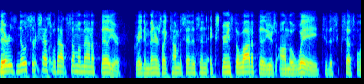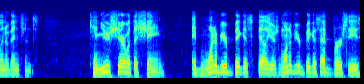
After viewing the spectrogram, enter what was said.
There is no success without some amount of failure. Great inventors like Thomas Edison experienced a lot of failures on the way to the successful inventions. Can you share with us, Shane, one of your biggest failures, one of your biggest adversities,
